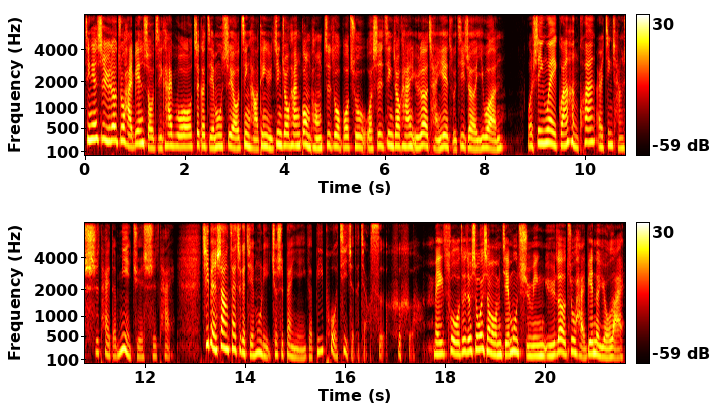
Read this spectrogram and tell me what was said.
今天是娱乐住海边首集开播，这个节目是由静好听与静周刊共同制作播出。我是静周刊娱乐产业组记者怡文。我是因为管很宽而经常失态的灭绝师太，基本上在这个节目里就是扮演一个逼迫记者的角色。呵呵，没错，这就是为什么我们节目取名《娱乐住海边》的由来。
